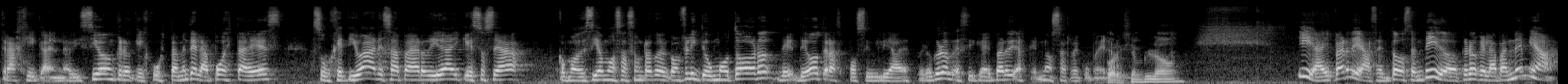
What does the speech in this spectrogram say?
trágica en la visión. Creo que justamente la apuesta es subjetivar esa pérdida y que eso sea, como decíamos hace un rato del conflicto, un motor de, de otras posibilidades. Pero creo que sí que hay pérdidas que no se recuperan. Por ejemplo, Y hay pérdidas en todo sentido. Creo que la pandemia,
